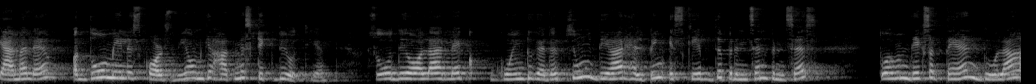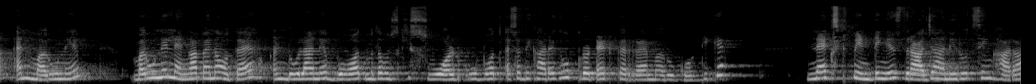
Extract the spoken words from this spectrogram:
कैमल है और दो मेल स्कॉट्स भी हैं। उनके हाथ में स्टिक भी होती है। So they all are like going together क्यों? They are helping escape the prince and princess तो अब हम देख सकते हैं, डोला एंड मरु ने मरु ने लहंगा पहना होता है अंडोला ने बहुत मतलब उसकी स्वॉर्ड को बहुत ऐसा दिखा रहा है कि वो प्रोटेक्ट कर रहा है मरु को, ठीक है? Next painting is Raja Aniruddh Singh Hara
